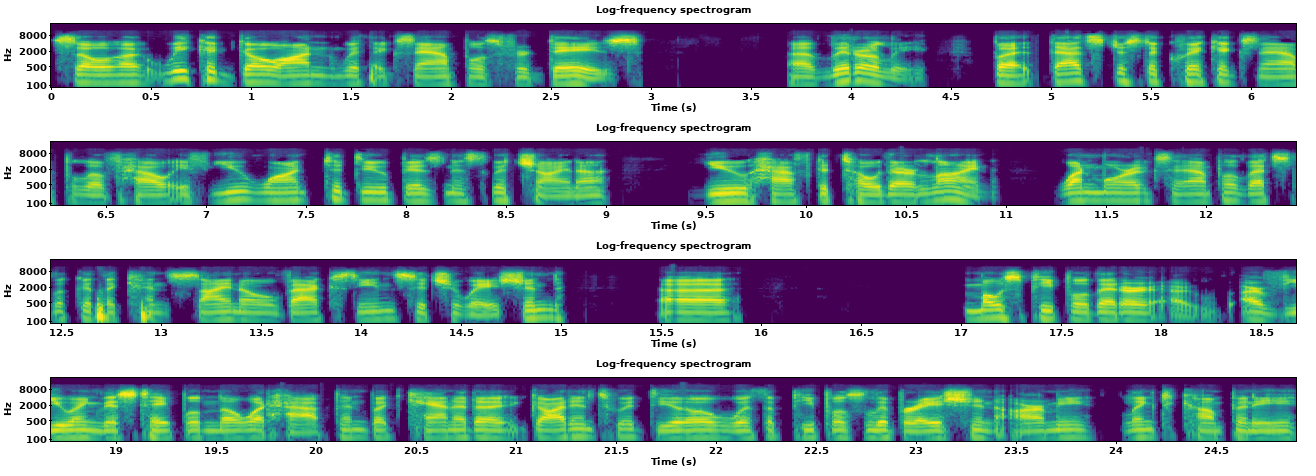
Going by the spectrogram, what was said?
So uh, we could go on with examples for days, uh, literally, but that's just a quick example of how if you want to do business with China, you have to toe their line. One more example, let's look at the CanSino vaccine situation. Uh, most people that are, are, are viewing this tape will know what happened, but Canada got into a deal with the People's Liberation Army linked company,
